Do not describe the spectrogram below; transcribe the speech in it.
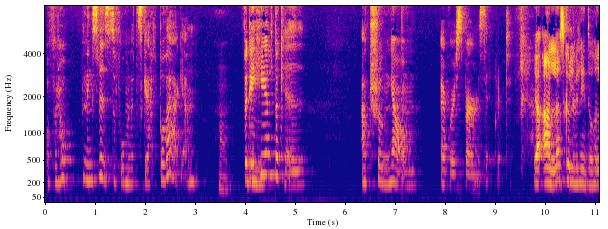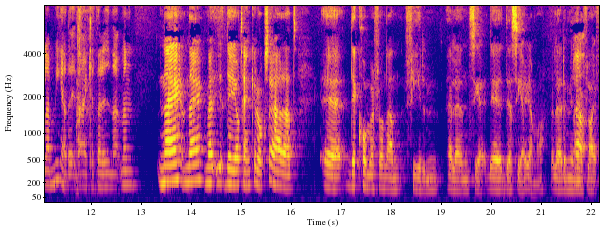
och förhoppningsvis så får man ett skratt på vägen. Mm. För det är Mm. helt okej att sjunga om Every sperm is sacred. ja, alla skulle väl inte hålla med dig där Katarina, men Nej, nej, men det jag tänker också är att eh, det kommer från en film eller en serie. Det, det är serien va? Eller är det Meaning Ja. of Life?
